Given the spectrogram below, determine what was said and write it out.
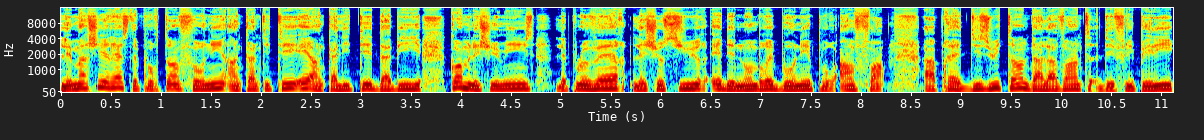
Les marchés restent pourtant fournis en quantité et en qualité d'habits comme les chemises, les plovers, les chaussures et de nombreux bonnets pour enfants. Après 18 ans dans la vente des friperies,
